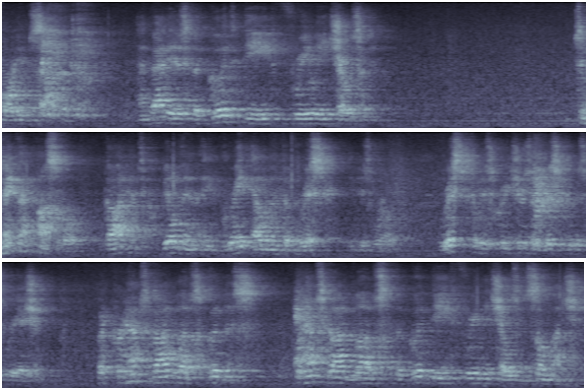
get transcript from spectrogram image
for himself. And that is the good deed freely chosen. To make that possible, God had to build in a great element of risk his world. Risk to his creatures and risk to his creation. But perhaps God loves goodness. Perhaps God loves the good deed freely chosen so much,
